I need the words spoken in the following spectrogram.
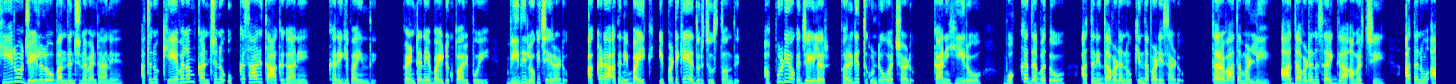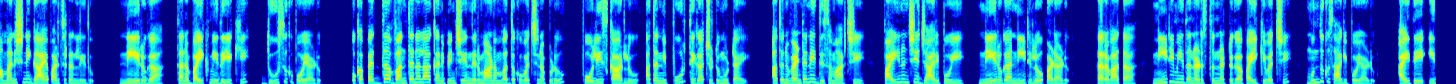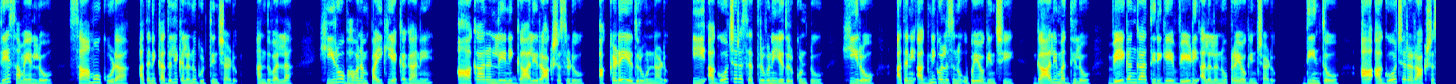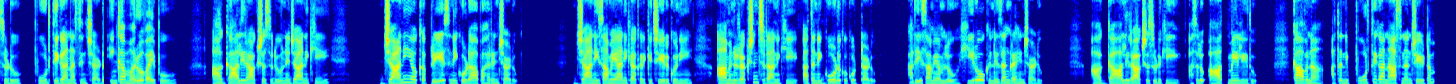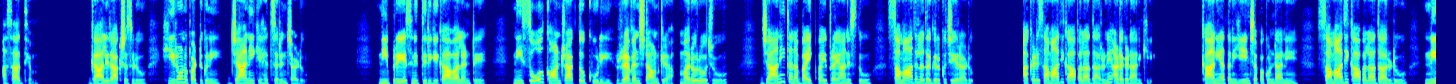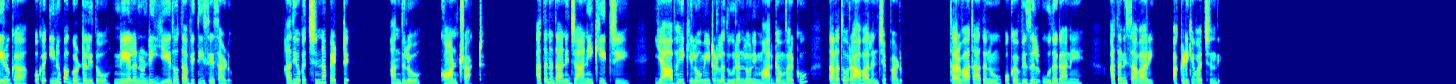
Hero జైలులో బంధించిన వెంటనే అతను కేవలం కంచెను ఒక్కసారి తాకగానే కరిగిపోయింది. వెంటనే బయటకు పారిపోయి వీధిలోకి చేరాడు. అక్కడ అతని బైక్ ఇప్పటికే ఎదురుచూస్తోంది. అప్పుడే ఒక జైలర్ పరిగెత్తుకుంటూ వచ్చాడు. కాని హీరో ఒక్క దెబ్బతో అతని దవడను కింద పడేశాడు. తర్వాత మళ్ళీ ఆ దవడను సరిగ్గా అమర్చి అతను ఆ మనిషిని గాయపరచడం లేదు. నేరుగా తన బైక్ మీద ఎక్కి దూసుకుపోయాడు. ఒక పెద్ద వంతెనలా కనిపించే నిర్మాణం వద్దకు వచ్చినప్పుడు పోలీస్ కార్లు అతన్ని పూర్తిగా చుట్టుముట్టాయి. అతను వెంటనే దిశ మార్చి పైనుంచి జారిపోయి నేరుగా నీటిలో పడాడు. తర్వాత నీటిమీద నడుస్తున్నట్టుగా పైకి వచ్చి ముందుకు సాగిపోయాడు. అయితే ఇదే సమయంలో సాము కూడా అతని కదలికలను గుర్తించాడు. అందువల్ల హీరో భవనం పైకి ఎక్కగానే ఆకారం లేని గాలి రాక్షసుడు అక్కడే ఎదురు ఉన్నాడు ఈ అగోచర శత్రువుని ఎదుర్కొంటూ హీరో అతని అగ్నికొలసును ఉపయోగించి గాలి మధ్యలో వేగంగా తిరిగే వేడి అలలను ప్రయోగించాడు. దీంతో ఆ అగోచర రాక్షసుడు పూర్తిగా నశించాడు. ఇంకా మరోవైపు ఆ గాలి రాక్షసుడు నిజానికి జానీ యొక్క ప్రేయసిని కూడా అపహరించాడు. జానీ సమయానికి అక్కడికి చేరుకుని ఆమెను రక్షించడానికి అతని గోడకు కొట్టాడు. అదే సమయంలో హీరో ఒక నిజం గ్రహించాడు. ఆ గాలి రాక్షసుడికి అసలు ఆత్మే లేదు. కావున అతన్ని పూర్తిగా నాశనం చేయటం అసాధ్యం. గాలి రాక్షసుడు హీరోను పట్టుకుని జానీకి హెచ్చరించాడు. నీ ప్రేయస్ని తిరిగి కావాలంటే నీ సోల్ కాంట్రాక్ట్తో కూడి రెవెన్స్ టౌన్కి రా. మరో రోజు జానీ తన బైక్పై ప్రయాణిస్తూ సమాధుల దగ్గరకు చేరాడు. అక్కడి సమాధి కాపలాదారుని అడగడానికి. కాని అతను ఏం చెప్పకుండానే సమాధి కాపలాదారుడు నేరుగా ఒక ఇనుప గొడ్డలితో నేల నుండి ఏదో తవ్వి తీసేశాడు. అది ఒక చిన్న పెట్టె. అందులో కాంట్రాక్ట్. అతను దాని జానీకి ఇచ్చి యాభై కిలోమీటర్ల దూరంలోని మార్గం వరకు తనతో రావాలని చెప్పాడు. తర్వాత అతను ఒక విజిల్ ఊదగానే అతని సవారి అక్కడికి వచ్చింది.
